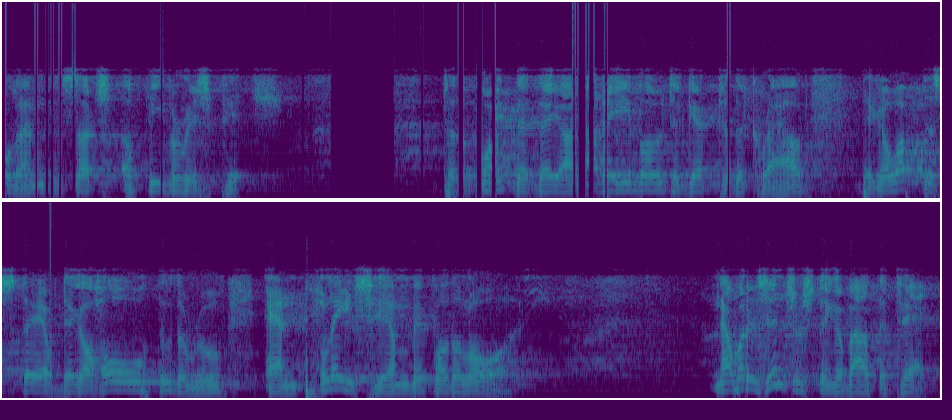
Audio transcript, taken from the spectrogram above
swollen to such a feverish pitch, to the point that they are not able to get to the crowd, they go up the stair, dig a hole through the roof, and place him before the Lord. Now, what is interesting about the text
